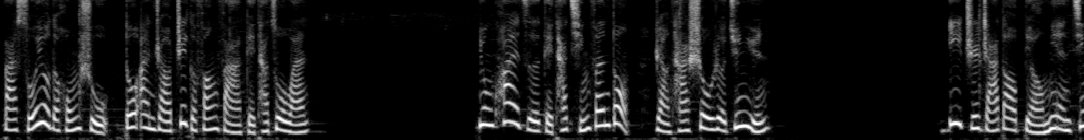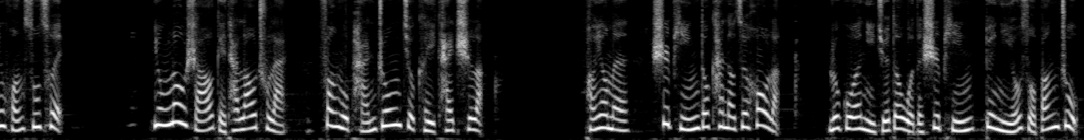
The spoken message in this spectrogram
把所有的红薯都按照这个方法给它做完，用筷子给它勤翻动，让它受热均匀，一直炸到表面金黄酥脆。用漏勺给它捞出来，放入盘中就可以开吃了。朋友们，视频都看到最后了，如果你觉得我的视频对你有所帮助，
